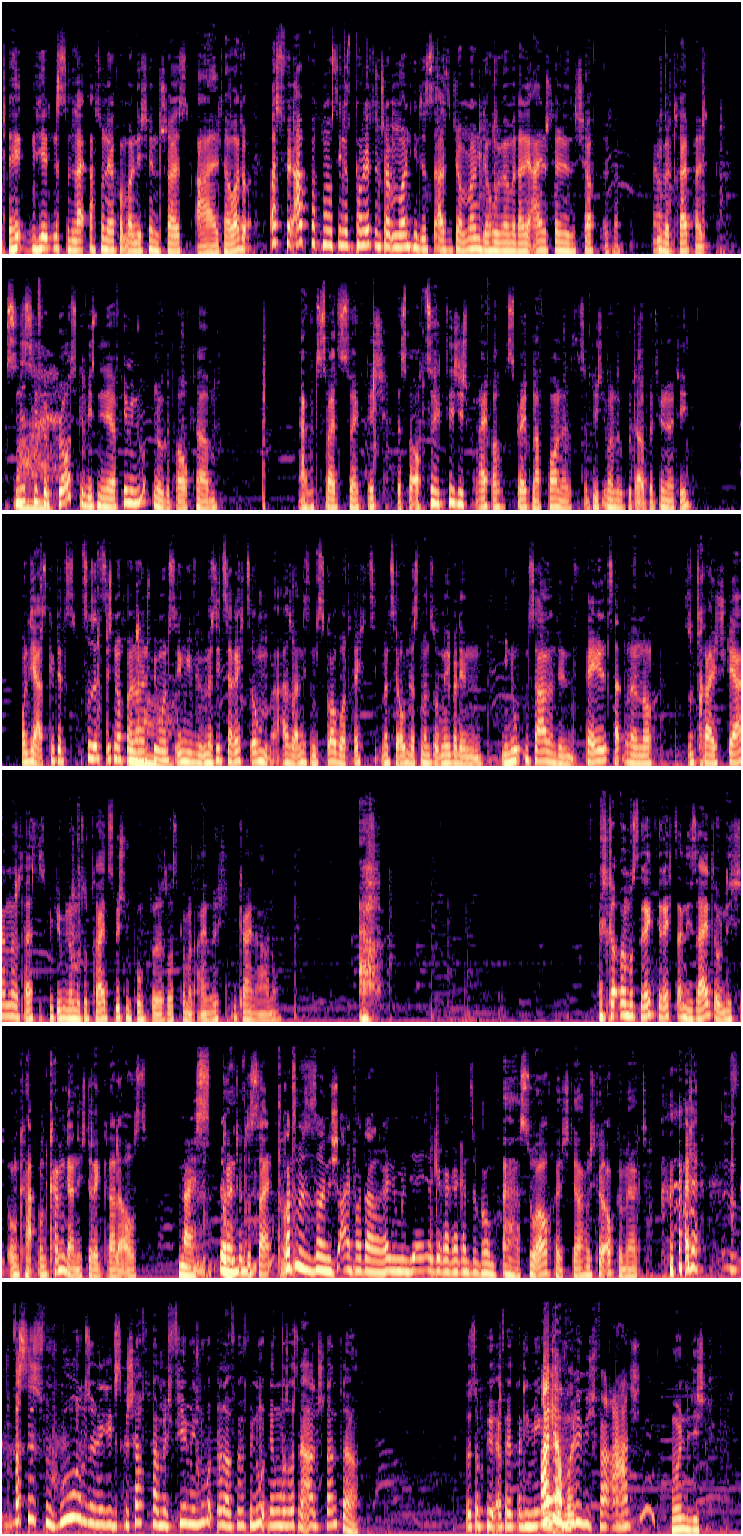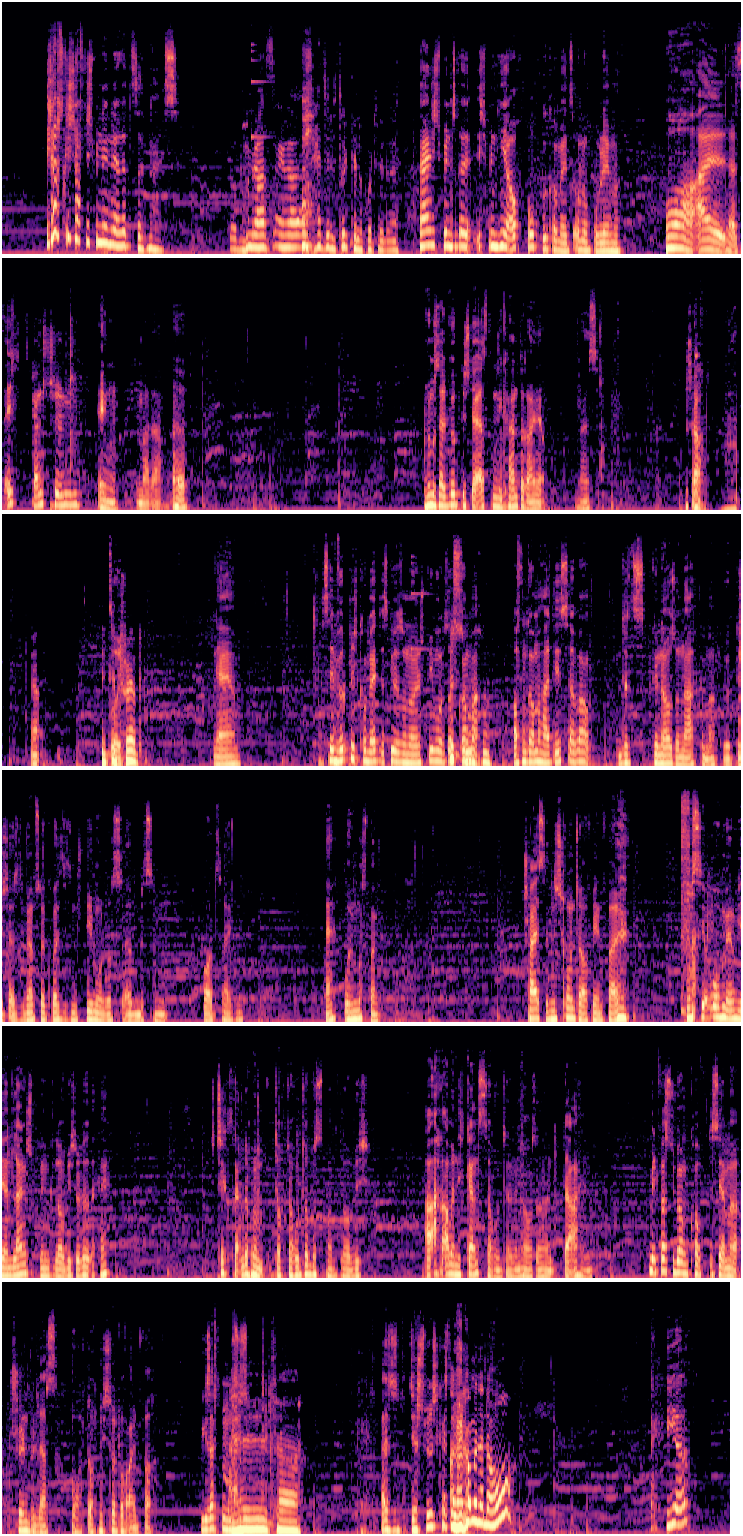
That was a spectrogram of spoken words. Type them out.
Da hinten, hier hinten ist eine Leiter. Achso, da kommt man nicht hin. Scheiß. Alter, warte. Was für ein Abfuck. Muss das komplette Jump'n'Run hier, das also Jump'n'Run wiederholen, wenn man da die eine Stelle nicht schafft, Alter. Ja. Übertreib halt. Was sind das hier für Pros gewesen, die da vier Minuten nur gebraucht haben? Na gut, das war jetzt zu hektisch. Das war auch zu hektisch. Ich spring einfach straight nach vorne. Das ist natürlich immer eine gute Opportunity. Und ja, es gibt jetzt zusätzlich noch bei neuen Spielmodus irgendwie, man sieht es ja rechts oben, also an diesem Scoreboard rechts sieht man es ja oben, dass man so neben den Minutenzahl und den Fails hat man dann noch so drei Sterne. Das heißt, es gibt irgendwie nochmal so drei Zwischenpunkte oder sowas kann man einrichten. Keine Ahnung. Ach. Ich glaube, man muss direkt hier rechts an die Seite und, nicht, und, kann, und kann gar nicht direkt geradeaus. Nice. Könnte ähm, das sein? Trotzdem ist es doch nicht einfach da rein, um in die Ecke reinzukommen. Ah, hast du auch recht, ja. Habe ich gerade auch gemerkt. Alter, was sind das für Hurensöhne, die das geschafft haben mit vier Minuten oder fünf Minuten? Irgendwo sowas in der Art stand da. So als ob wir einfach gerade die mega. Alter, wollen die mich verarschen? Wollen die dich. Ich hab's geschafft, ich bin in der Ritze. Nice. So, bei mir hast du eigentlich, als hättest du dich zurückteleportiert, ey. Nein, ich bin drin. Ich bin hier auch hochgekommen jetzt ohne Probleme. Boah, Alter, ist echt ganz schön eng. Immer da. Und du musst halt wirklich der erste in die Kante rein, ja. Nice. Geschafft. Ja. It's cool. a trap. Ja, ja. Das ist ja wirklich komplett, es gibt so einen neuen Spielmodus auf, Gomma, so. auf dem Gomma HD-Server. Und das ist genauso nachgemacht, wirklich. Also, wir haben so quasi diesen Spielmodus äh, ein bisschen vorzeigen. Hä? Wohin muss man? Scheiße, nicht runter auf jeden Fall. Ich muss hier oben irgendwie entlang springen, glaube ich, oder? Hä? Ich check's gerade doch, doch, darunter muss man, glaube ich. Ach, aber nicht ganz darunter, genau, sondern dahin. Mit was über dem Kopf, das ist ja immer schön belastet. Oh, doch nicht so, doch einfach. Wie gesagt, man muss es- Alter. also der Aber wie Schwierigkeitsgrad kommt man denn da hoch? hier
